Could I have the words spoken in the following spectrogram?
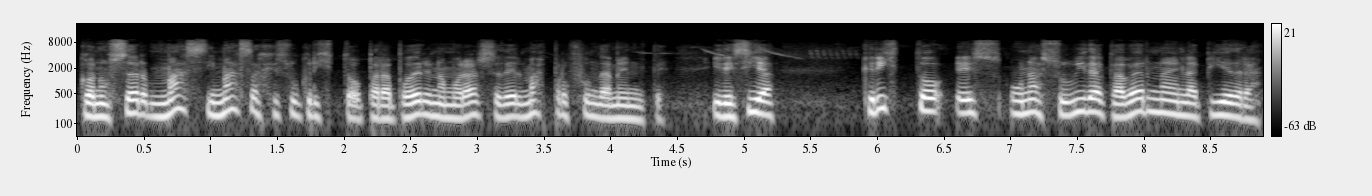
conocer más y más a Jesucristo para poder enamorarse de él más profundamente. Y decía, Cristo es una subida caverna en la piedra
